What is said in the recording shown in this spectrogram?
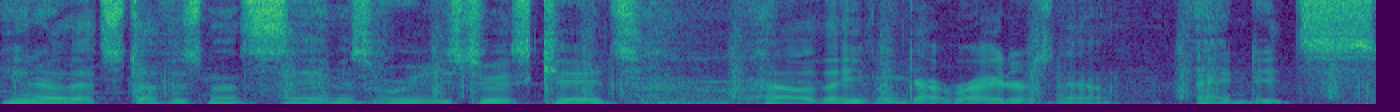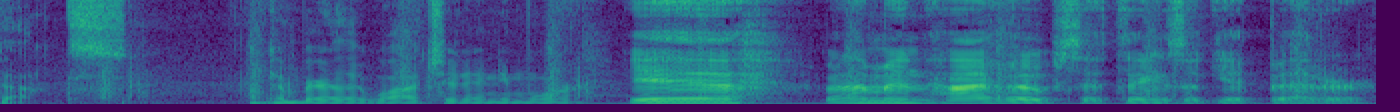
You know that stuff is not the same as we're used to as kids. Hell, they even got writers now, and it sucks. I can barely watch it anymore. Yeah, but I'm in high hopes that things will get better.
